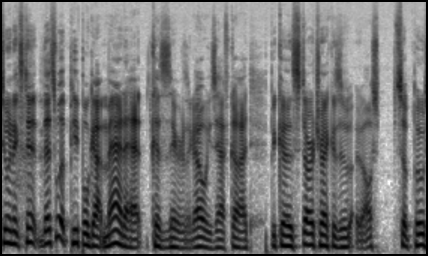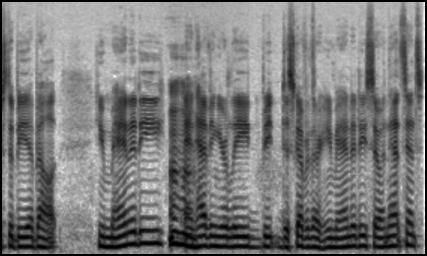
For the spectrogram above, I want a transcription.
to an extent, that's what people got mad at because they were like, "Oh, he's half god." Because Star Trek is uh, supposed to be about humanity Mm-hmm. and having your lead be, discover their humanity. So in that sense,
